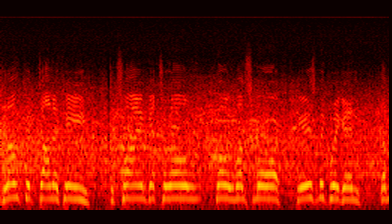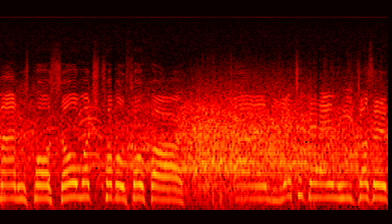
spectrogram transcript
Plunkett Donaghy to try and get Tyrone going once more. Here's McGuigan, the man who's caused so much trouble so far. And yet again he does it.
